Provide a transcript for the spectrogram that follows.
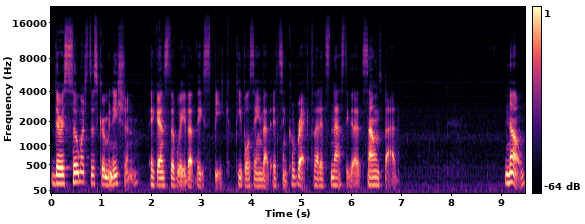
there is so much discrimination against the way that they speak. People saying that it's incorrect, that it's nasty, that it sounds bad. No,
